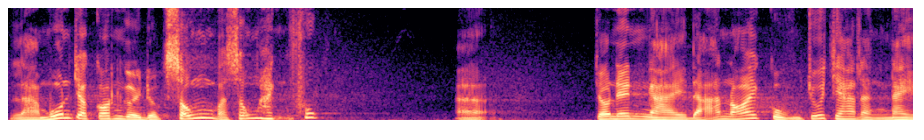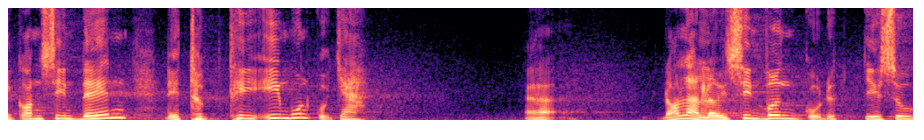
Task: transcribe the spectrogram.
là muốn cho con người được sống và sống hạnh phúc. À, cho nên Ngài đã nói cùng Chúa Cha rằng Này con xin đến để thực thi ý muốn của Cha. À, Đó là lời xin vâng của Đức Giêsu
